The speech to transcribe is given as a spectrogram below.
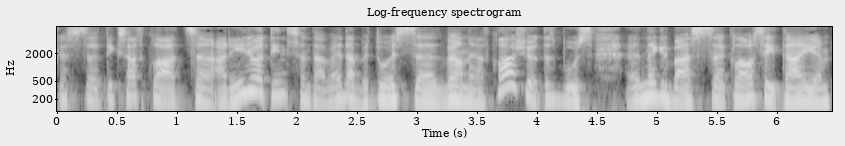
kas uh, tiks atklāts uh, arī ļoti interesantā veidā, bet to es uh, vēl neatklāšu, jo tas būs uh, negribās uh, klausītājiem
